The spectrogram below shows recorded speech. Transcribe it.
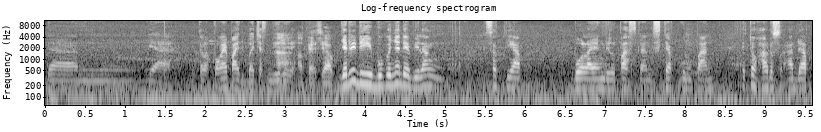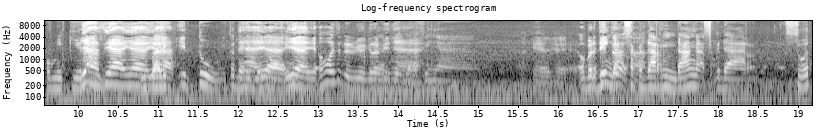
Dan ya itulah pokoknya baca sendiri. Ah, deh. Oke, siap. Jadi di bukunya dia bilang setiap bola yang dilepaskan, setiap umpan itu harus ada pemikiran Yes, ya, ya, di balik ya. itu. Itu dari iya, biografinya. iya, iya. Oh, itu dari Dari biografinya. biografinya. Oke, oke. Oh, berarti nggak sekedar rendang, nggak sekedar shoot,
